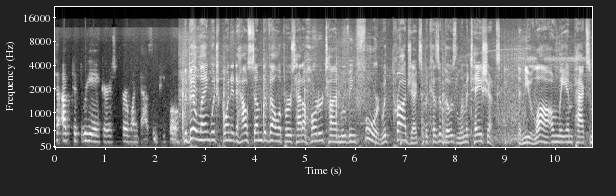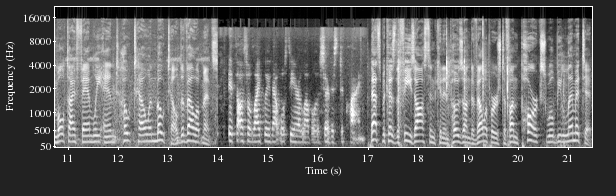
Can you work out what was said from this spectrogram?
to up to three acres per 1,000 people. The bill language pointed to how some developers had a harder time moving forward with projects because of those limitations. The new law only impacts multifamily and hotel and motel developments it's also likely that we'll see our level of service decline. That's because the fees Austin can impose on developers to fund parks will be limited,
